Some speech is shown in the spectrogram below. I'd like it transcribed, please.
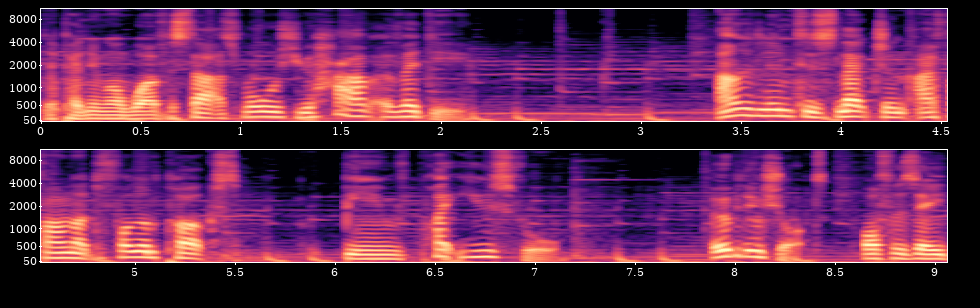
depending on what other stats rolls you have already. Out of the limited selection, I found that the following perks being quite useful. Opening Shot offers a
